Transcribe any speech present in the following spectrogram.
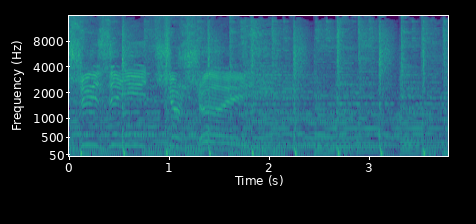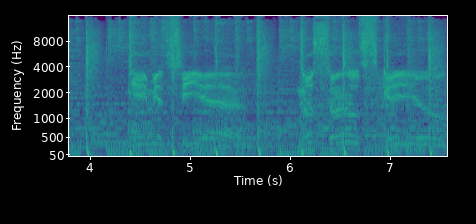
жизни чужой. Немец я, но с русской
